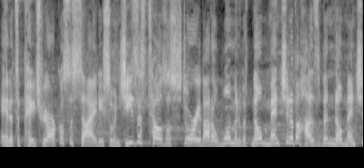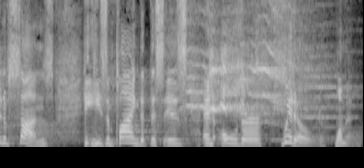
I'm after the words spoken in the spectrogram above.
and it's a patriarchal society. So when Jesus tells a story about a woman with no mention of a husband, no mention of sons, he, he's implying that this is an older, widowed woman.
